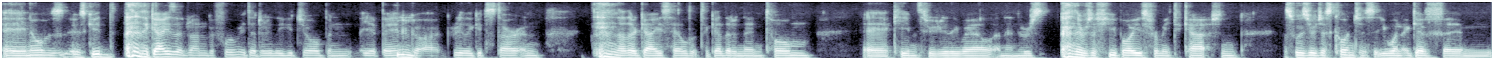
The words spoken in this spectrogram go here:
Uh, no, it was it was good. the guys that ran before me did a really good job, and yeah, Ben Mm. got a really good start, and the other guys held it together, and then Tom uh, came through really well, and then there was there was a few boys for me to catch, and I suppose you're just conscious that you want to give um,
